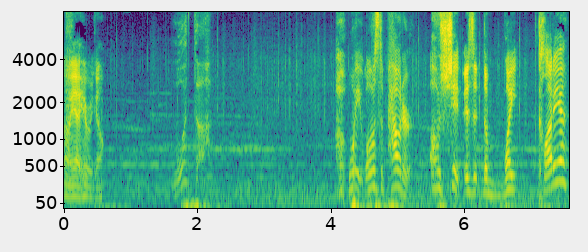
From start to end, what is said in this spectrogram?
Oh yeah, here we go. What the? Oh, wait, what was the powder? Oh shit, is it the white Claudia?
